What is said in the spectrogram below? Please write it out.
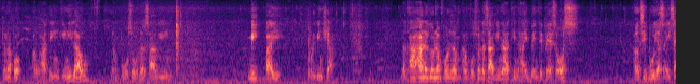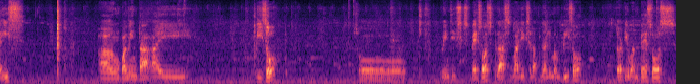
Ito na po, ang ating kinilaw ng puso ng saging made by probinsya. Naghahalagaw lang po ng- ang puso ng saging natin ay 20 pesos. Ang sibuyas ay 6. Ang paminta ay piso. So, 26 pesos plus magic syrup na 5 piso. 31 pesos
